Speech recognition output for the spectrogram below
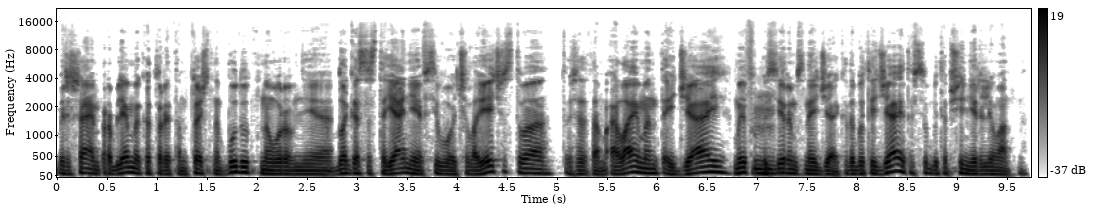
решаем проблемы, которые там точно будут на уровне благосостояния всего человечества. То есть это там alignment, AGI. Мы фокусируемся mm-hmm. на AGI. Когда будет AGI, это все будет вообще нерелевантно.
